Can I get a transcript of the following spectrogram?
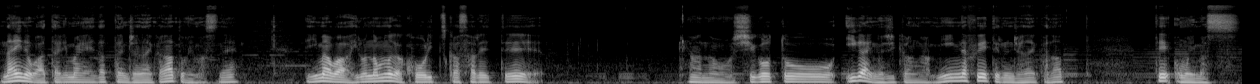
ないのが当たり前だったんじゃないかなと思いますね。で今はいろんなものが効率化されてあの仕事以外の時間がみんな増えてるんじゃないかなっって思います。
